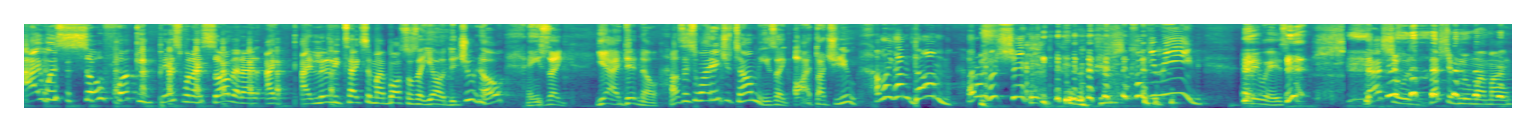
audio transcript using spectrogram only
I was so fucking pissed when I saw that. I, I I literally texted my boss. I was like, "Yo, did you know?" And he's like, "Yeah, I did know." I was like, "So why didn't you tell me?" He's like, "Oh, I thought you knew." I'm like, "I'm dumb. I don't know shit." what the fuck you mean? Anyways, that shit was that shit blew my mind.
